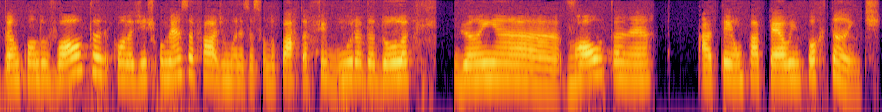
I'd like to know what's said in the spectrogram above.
Então, quando volta, quando a gente começa a falar de humanização do parto, a figura da doula ganha, volta, né, a ter um papel importante.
